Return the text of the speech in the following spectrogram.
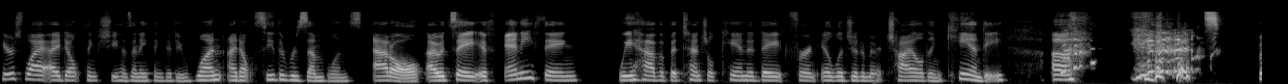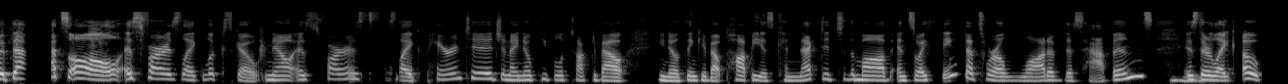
Here's why I don't think she has anything to do. One, I don't see the resemblance at all. I would say, if anything, we have a potential candidate for an illegitimate child in Candy. Uh, but but that, that's all as far as like looks go. Now, as far as like parentage, and I know people have talked about, you know, thinking about Poppy is connected to the mob. And so I think that's where a lot of this happens is they're like, oh,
